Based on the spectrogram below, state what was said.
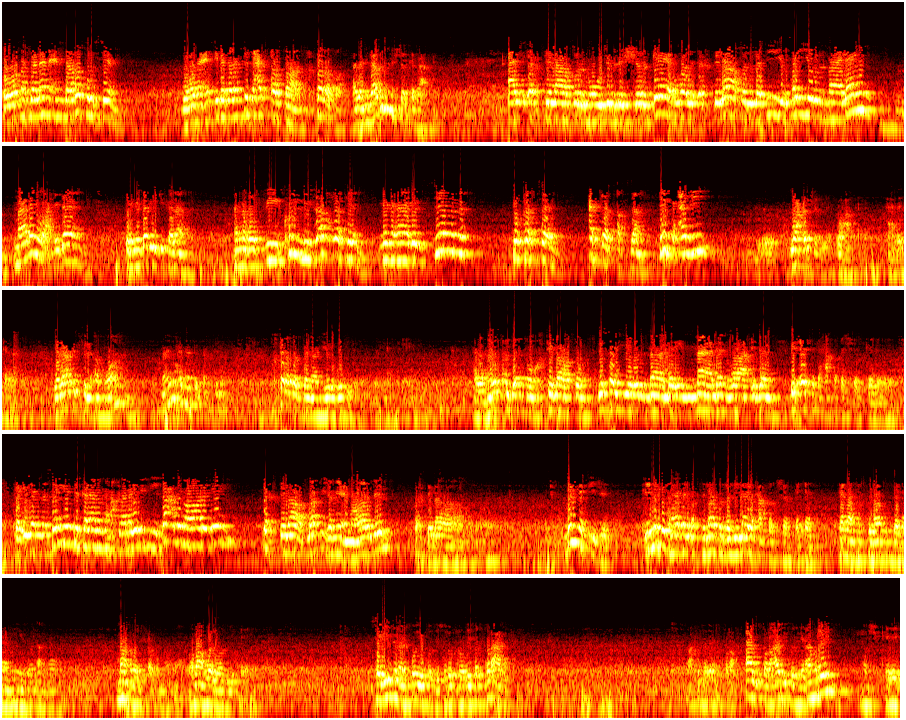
هو مثلا عند رطل سن. وأنا عندي مثلا تسعة أرطال اختلطت هذا لابد من الشركة بعد. الاختلاط الموجب للشركة هو الاختلاط الذي يصير المالين مالا واحدين. يعني بل يجي كلام أنه في كل ذرة من هذا السن تقسم عشرة أقسام. تسعة لي وعشر وهكذا. هذا كلام ولكن في الأموال ما يوجد اختلطت بناديره هذا ما يقال بأنه اختلاط يصير المالين مالا واحدا بحيث تتحقق الشركة فإذا نسلم بكلام المحقق نجد في بعض موارد الاختلاط لا في جميع موارد الاختلاط بالنتيجة في مثل هذا الاختلاط الذي لا يحقق شركة كما في اختلاط الدنانير والأموال ما هو الحكم وما هو الوظيفة؟ سيدنا الخوي قد يشرف الوظيفة القرعة. القرعة. لكل أمر مشكل.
